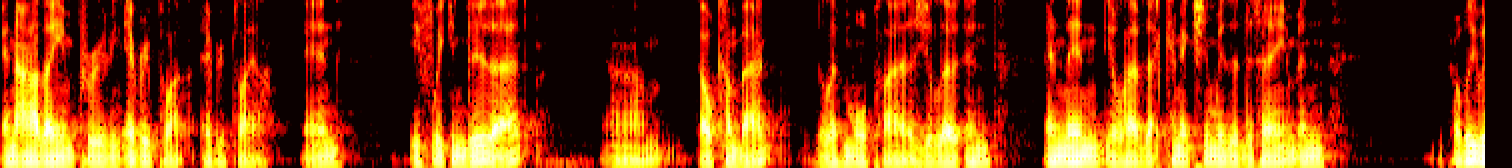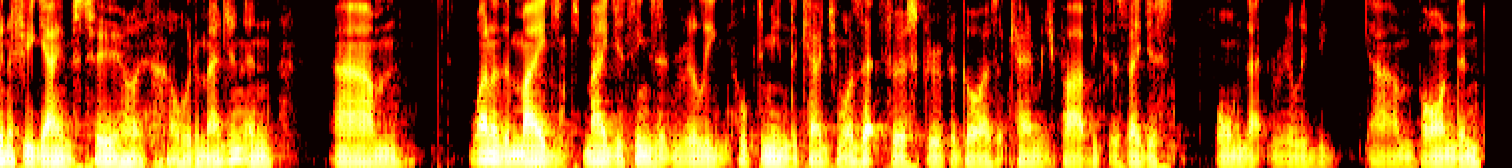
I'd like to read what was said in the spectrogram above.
and are they improving every pl- every player, and if we can do that, um, they'll come back. You'll have more players. You'll have, and and then you'll have that connection with the team, and you probably win a few games too. I, I would imagine. And um, one of the major major things that really hooked me into coaching was that first group of guys at Cambridge Park because they just formed that really big um, bond, and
